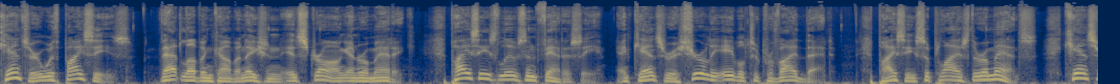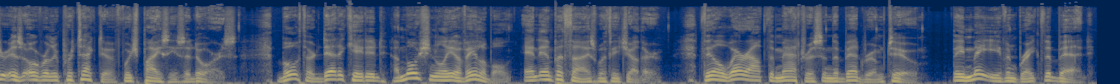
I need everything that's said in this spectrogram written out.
Cancer with Pisces. That loving combination is strong and romantic. Pisces lives in fantasy, and Cancer is surely able to provide that. Pisces supplies the romance. Cancer is overly protective, which Pisces adores. Both are dedicated, emotionally available, and empathize with each other. They'll wear out the mattress in the bedroom, too. They may even break the bed.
